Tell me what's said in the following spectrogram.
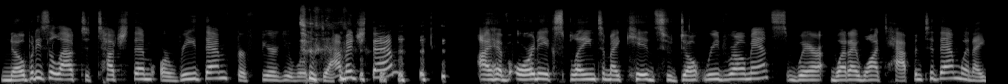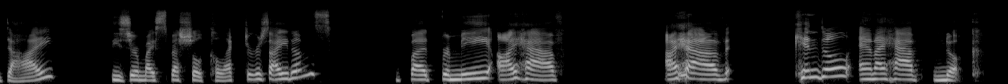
Nobody's allowed to touch them or read them for fear you will damage them. I have already explained to my kids who don't read romance where what I want to happen to them when I die. These are my special collector's items. But for me, I have I have Kindle and I have Nook.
